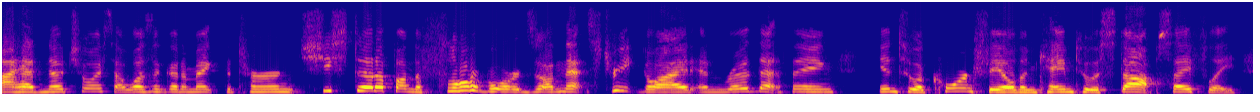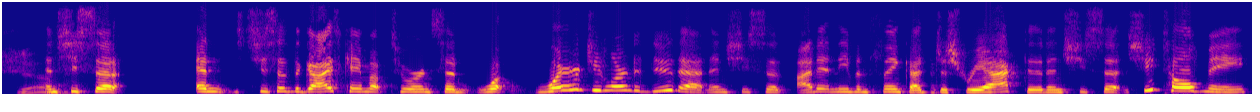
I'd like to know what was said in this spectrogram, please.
I had no choice. I wasn't going to make the turn. She stood up on the floorboards on that street glide and rode that thing into a cornfield and came to a stop safely. Yeah. And she said, and she said the guys came up to her and said, "What? Where did you learn to do that?" And she said, "I didn't even think. I just reacted." And she said she told me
